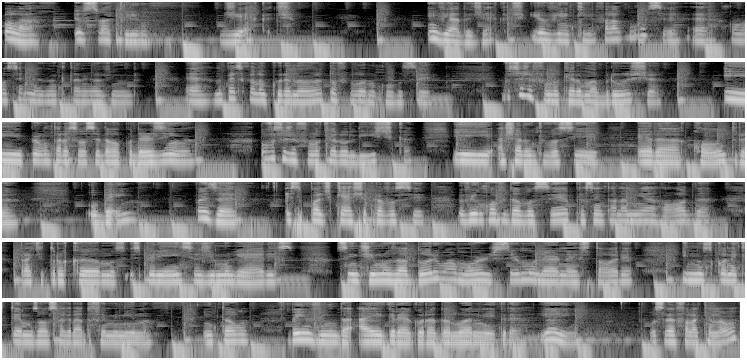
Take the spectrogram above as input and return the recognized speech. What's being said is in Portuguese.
Olá, eu sou a Clio de Hecate, enviada de Hecate, e eu vim aqui falar com você, é, com você mesmo que tá me ouvindo. É, não pense que é loucura não, eu tô falando com você. Você já falou que era uma bruxa e perguntaram se você dava poderzinho? Ou você já falou que era holística e acharam que você era contra o bem? Pois é, esse podcast é para você. Eu venho convidar você para sentar na minha roda, para que trocamos experiências de mulheres, sentimos a dor e o amor de ser mulher na história e nos conectemos ao sagrado feminino. Então, bem-vinda à egrégora da lua negra. E aí? Você vai falar que não?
